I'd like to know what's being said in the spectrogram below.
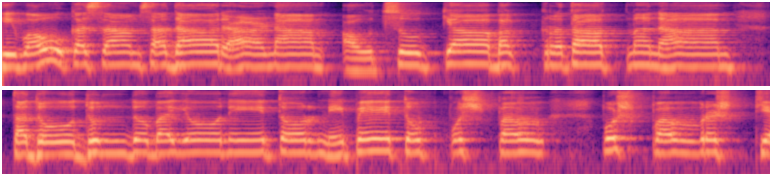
दिवौकसां सधाराणाम् औत्सुक्याभकृतात्मनां ततो धुन्दुभयो नेतोर्निपेतुः पुष्प पुष्पवृष्ट्य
